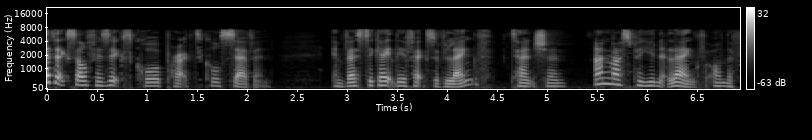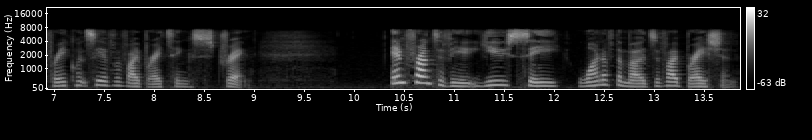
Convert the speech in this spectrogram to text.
Edexcel Physics Core Practical 7. Investigate the effects of length, tension, and mass per unit length on the frequency of a vibrating string. In front of you, you see one of the modes of vibration.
